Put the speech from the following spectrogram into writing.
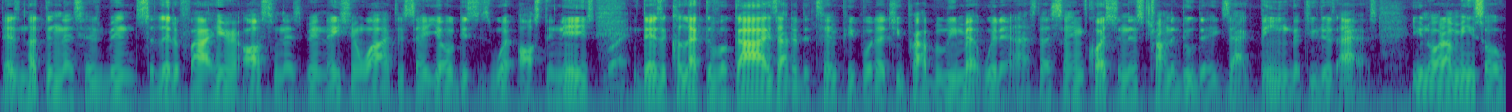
there's nothing that has been solidified here in austin that's been nationwide to say yo this is what austin is. Right. there's a collective of guys out of the 10 people that you probably met with and asked that same question that's trying to do the exact thing that you just asked you know what i mean so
